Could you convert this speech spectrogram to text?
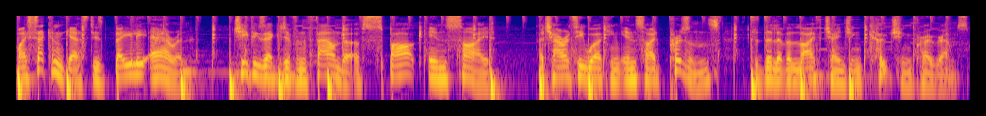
My second guest is Baillie Aaron, Chief Executive and founder of Spark Inside, a charity working inside prisons to deliver life changing coaching programs.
